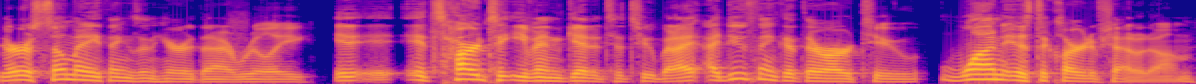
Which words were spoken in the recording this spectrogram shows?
there are so many things in here that I really it, it- it's hard to even get it to two, but I, I do think that there are two. One is declarative shadow dom.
